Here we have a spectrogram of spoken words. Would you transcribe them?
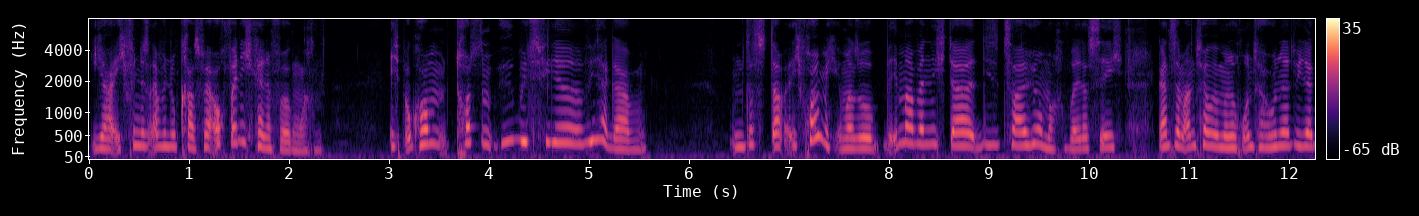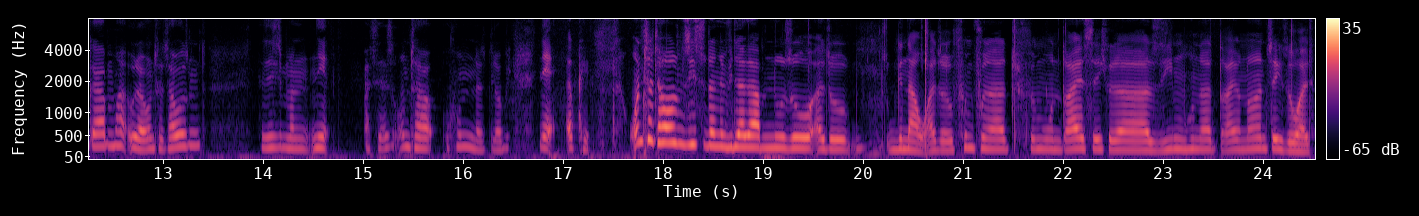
ja, ich finde es einfach nur krass, weil auch wenn ich keine Folgen mache, ich bekomme trotzdem übelst viele Wiedergaben. Und das, da, ich freue mich immer so, immer wenn ich da diese Zahl höher mache, weil das sehe ich ganz am Anfang, wenn man noch unter 100 Wiedergaben hat oder unter 1000, da sieht man, nee, also ist unter 100, glaube ich. Nee, okay. Unter 1000 siehst du deine Wiedergaben nur so, also genau, also 535 oder 793, so halt.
